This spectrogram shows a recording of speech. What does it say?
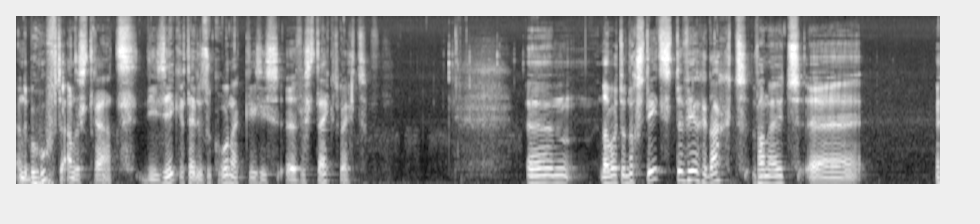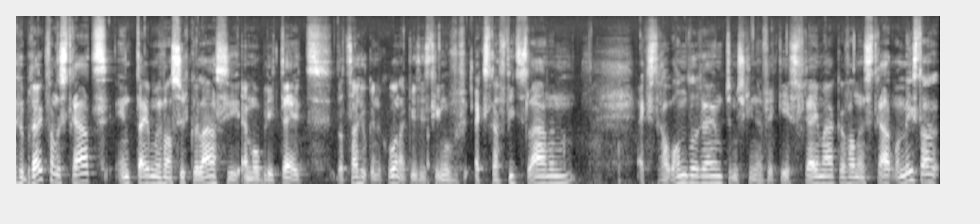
en de behoefte aan de straat, die zeker tijdens de coronacrisis versterkt werd. Um, dan wordt er nog steeds te veel gedacht vanuit uh, een gebruik van de straat in termen van circulatie en mobiliteit. Dat zag je ook in de coronacrisis. Het ging over extra fietslanen, extra wandelruimte, misschien een verkeersvrij maken van een straat, maar meestal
